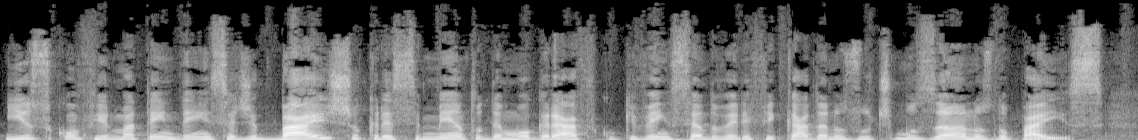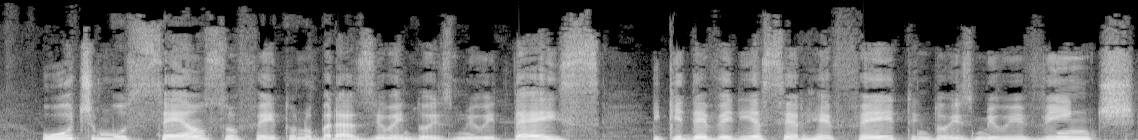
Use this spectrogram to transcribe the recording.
e isso confirma a tendência de baixo crescimento demográfico que vem sendo verificada nos últimos anos no país. O último censo feito no Brasil em 2010 e que deveria ser refeito em 2020.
